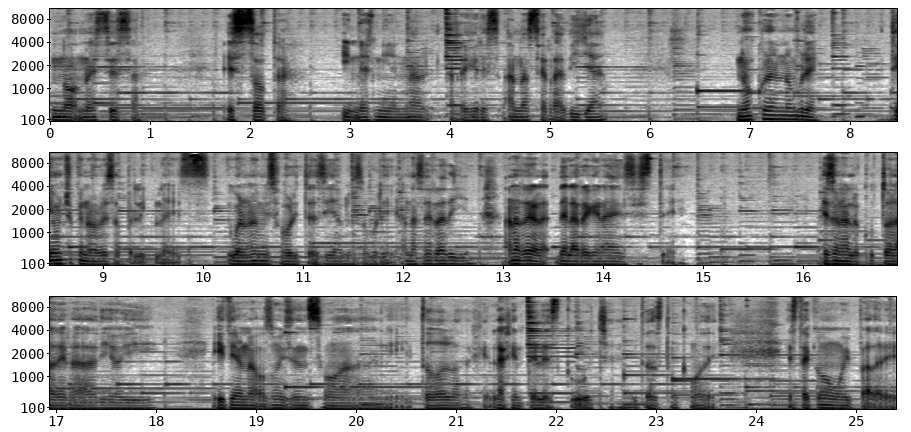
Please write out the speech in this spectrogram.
No, no es esa. Es otra. Es ni Ana es Ana Cerradilla. No recuerdo el nombre. Tiene mucho que no veo esa película. Es igual una de mis favoritas y habla sobre Ana Cerradilla. Ana de la Reguera es este. Es una locutora de radio y y tiene una voz muy sensual y todo lo, la gente la escucha y todo está como de está como muy padre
